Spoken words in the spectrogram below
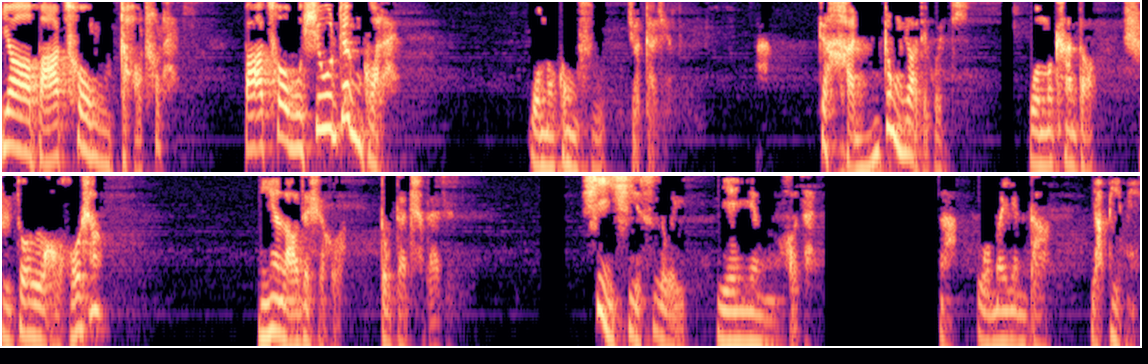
要把错误找出来，把错误修正过来，我们功夫就得力了。啊，这很重要的问题。我们看到许多老和尚年老的时候啊都得痴呆症，细细思维，原因何在？我们应当要避免。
